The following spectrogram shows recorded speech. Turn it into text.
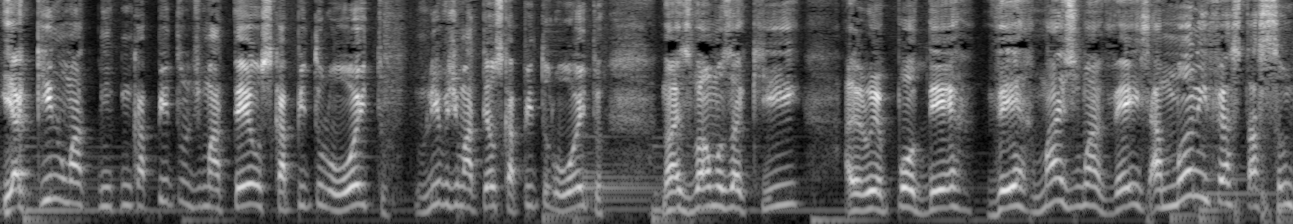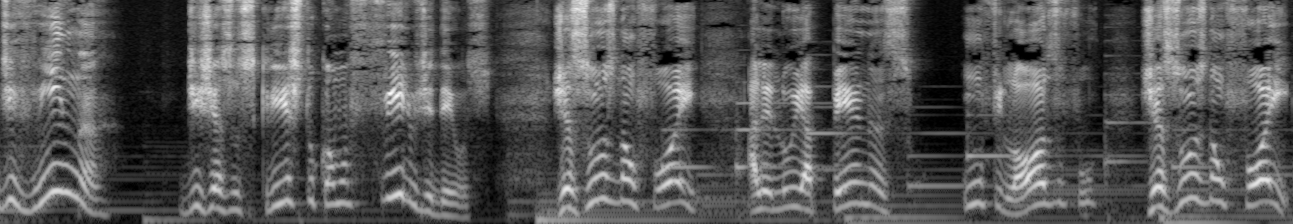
E aqui no, no, capítulo de Mateus, capítulo 8, no livro de Mateus, capítulo 8, nós vamos aqui, aleluia, poder ver mais uma vez a manifestação divina de Jesus Cristo como Filho de Deus. Jesus não foi, aleluia, apenas um filósofo, Jesus não foi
